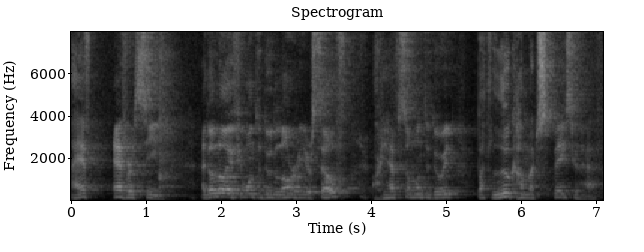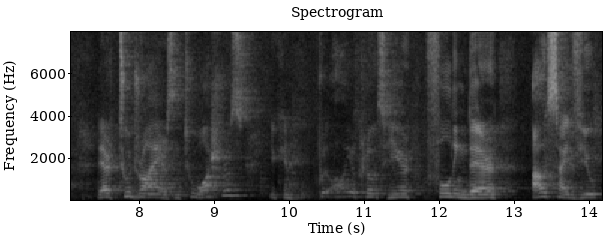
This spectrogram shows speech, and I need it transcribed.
I have ever seen. I don't know if you want to do the laundry yourself or you have someone to do it, but look how much space you have. There are two dryers and two washers. You can put all your clothes here, folding there, outside view.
